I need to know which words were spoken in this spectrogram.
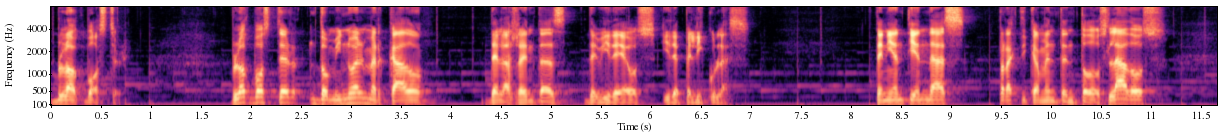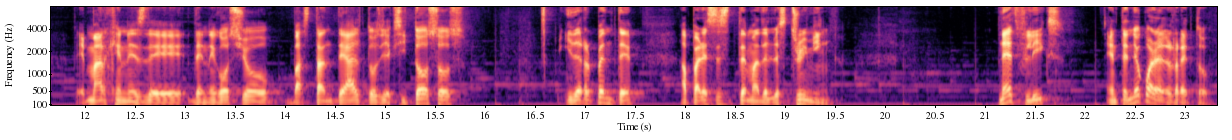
Blockbuster. Blockbuster dominó el mercado de las rentas de videos y de películas. Tenían tiendas prácticamente en todos lados, eh, márgenes de, negocio bastante altos y exitosos. Y de repente aparece ese tema del streaming. Netflix entendió cuál era el reto.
